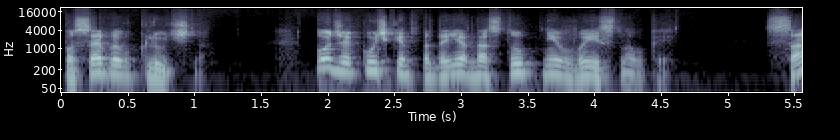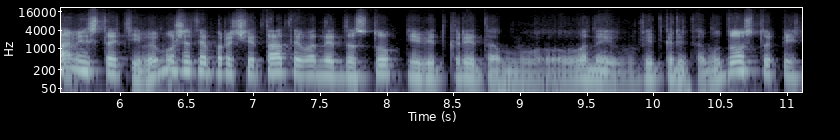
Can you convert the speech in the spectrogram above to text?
по себе включно. Отже, Кучкін подає наступні висновки. Самі статті ви можете прочитати, вони доступні відкритому, вони в відкритому доступі.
